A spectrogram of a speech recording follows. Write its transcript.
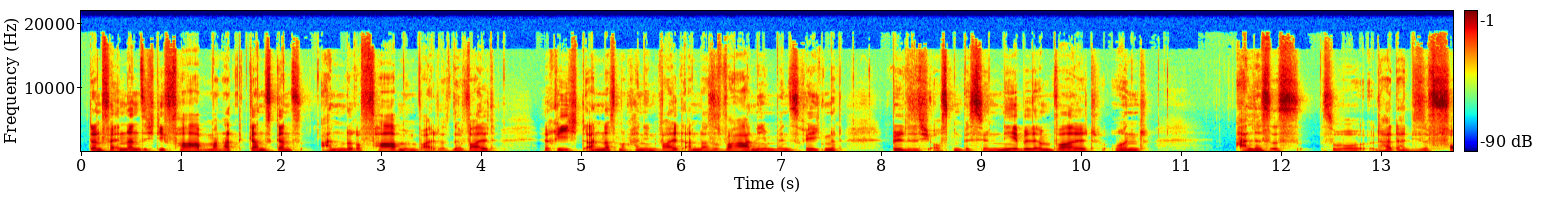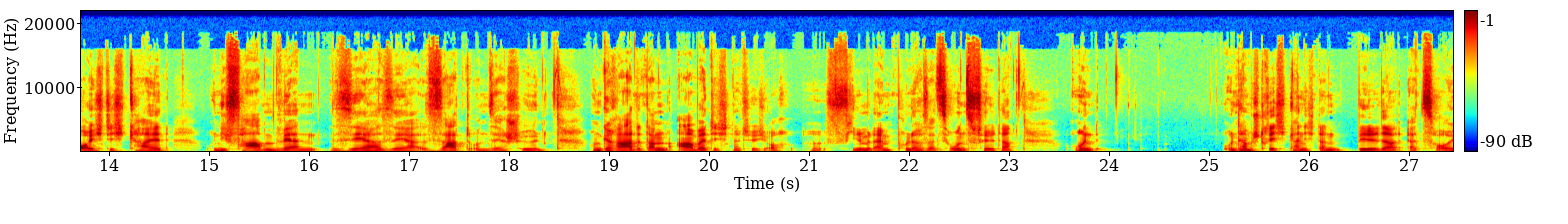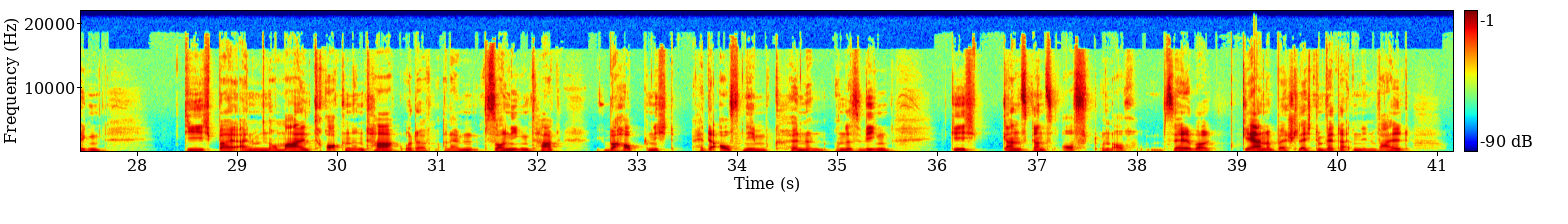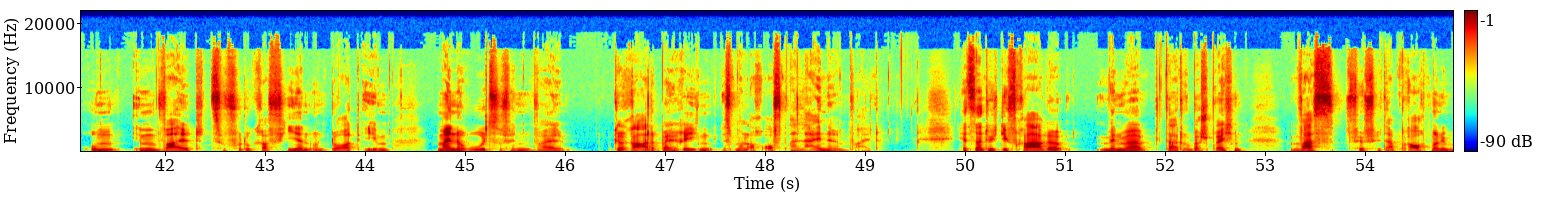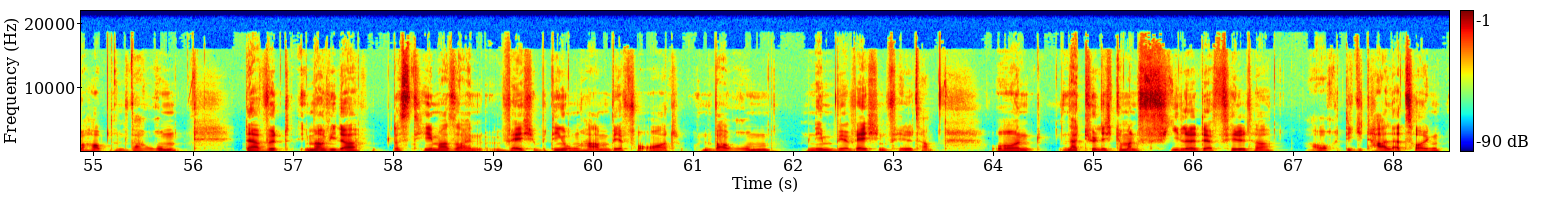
dann verändern sich die Farben. Man hat ganz, ganz andere Farben im Wald. Also der Wald riecht anders, man kann den Wald anders wahrnehmen. Wenn es regnet, bildet sich oft ein bisschen Nebel im Wald und alles ist so, hat, hat diese Feuchtigkeit und die Farben werden sehr, sehr satt und sehr schön. Und gerade dann arbeite ich natürlich auch äh, viel mit einem Polarisationsfilter und unterm Strich kann ich dann Bilder erzeugen, die ich bei einem normalen trockenen Tag oder an einem sonnigen Tag überhaupt nicht hätte aufnehmen können. Und deswegen gehe ich ganz, ganz oft und auch selber gerne bei schlechtem Wetter in den Wald, um im Wald zu fotografieren und dort eben meine Ruhe zu finden, weil gerade bei Regen ist man auch oft alleine im Wald. Jetzt natürlich die Frage, wenn wir darüber sprechen, was für Filter braucht man überhaupt und warum. Da wird immer wieder das Thema sein, welche Bedingungen haben wir vor Ort und warum nehmen wir welchen Filter. Und natürlich kann man viele der Filter auch digital erzeugen.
